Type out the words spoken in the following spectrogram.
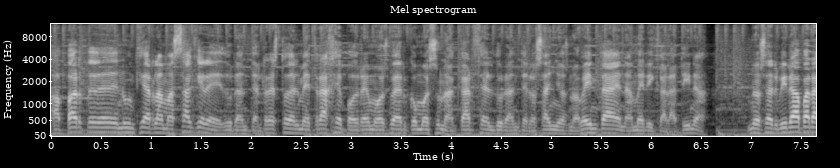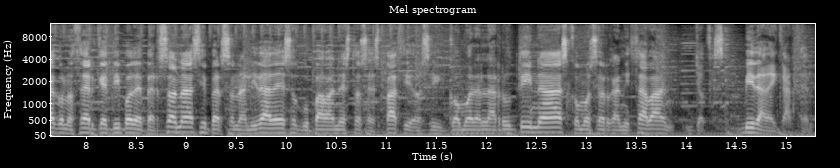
Aparte de denunciar la masacre, durante el resto del metraje podremos ver cómo es una cárcel durante los años 90 en América Latina. Nos servirá para conocer qué tipo de personas y personalidades ocupaban estos espacios y cómo eran las rutinas, cómo se organizaban, yo qué sé, vida de cárcel.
